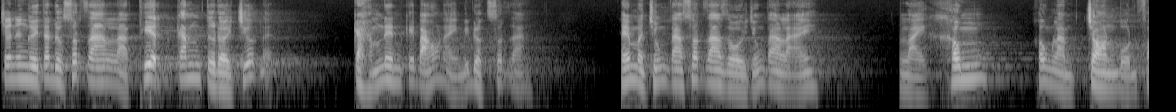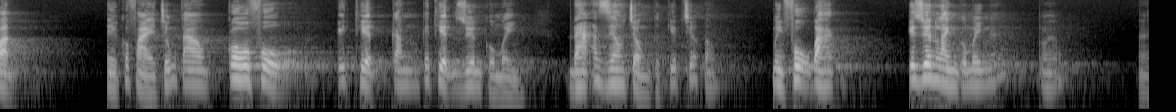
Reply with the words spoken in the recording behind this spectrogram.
Cho nên người ta được xuất gia là thiện căn từ đời trước đấy. Cảm nên cái báo này mới được xuất gia thế mà chúng ta xuất ra rồi chúng ta lại lại không không làm tròn bổn phận. Thì có phải chúng ta cô phụ cái thiện căn cái thiện duyên của mình đã gieo trồng từ kiếp trước không? Mình phụ bạc cái duyên lành của mình đấy, đấy.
